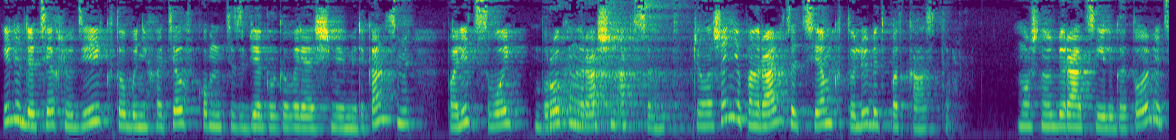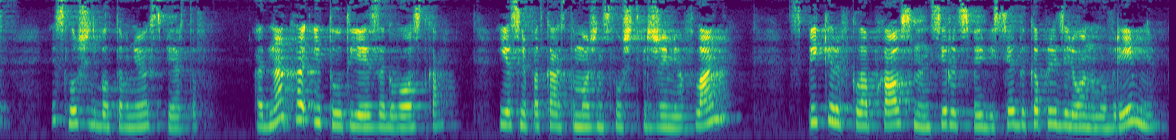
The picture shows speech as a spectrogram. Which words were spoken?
или для тех людей, кто бы не хотел в комнате с бегло говорящими американцами полить свой broken Russian акцент. Приложение понравится тем, кто любит подкасты. Можно убираться или готовить и слушать болтовню экспертов. Однако и тут есть загвоздка. Если подкасты можно слушать в режиме офлайн, спикеры в Clubhouse анонсируют свои беседы к определенному времени,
